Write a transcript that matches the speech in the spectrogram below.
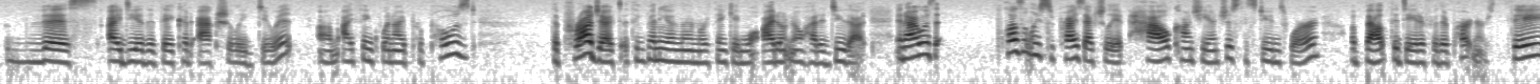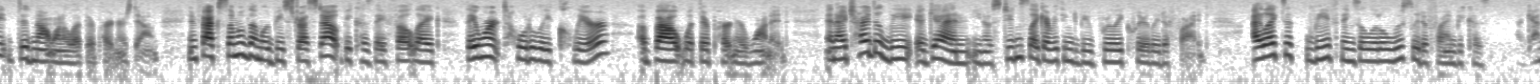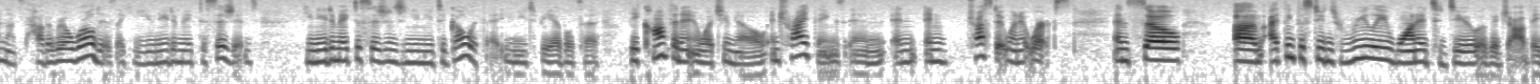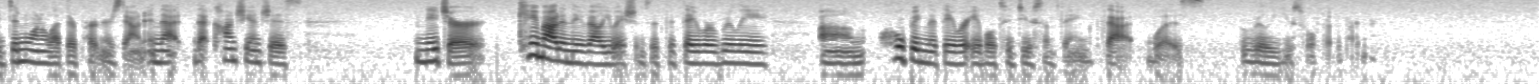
this idea that they could actually do it. Um, I think when I proposed the project, I think many of them were thinking, well, I don't know how to do that. And I was pleasantly surprised actually at how conscientious the students were about the data for their partners. They did not want to let their partners down. In fact, some of them would be stressed out because they felt like they weren't totally clear about what their partner wanted. And I tried to lead, again, you know, students like everything to be really clearly defined. I like to leave things a little loosely defined because, again, that's how the real world is. Like, you need to make decisions. You need to make decisions and you need to go with it. You need to be able to be confident in what you know and try things and, and, and trust it when it works. And so um, I think the students really wanted to do a good job. They didn't want to let their partners down. And that, that conscientious nature came out in the evaluations, that, that they were really um, hoping that they were able to do something that was really useful for the partner.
